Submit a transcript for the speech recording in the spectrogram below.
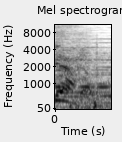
Yeah.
